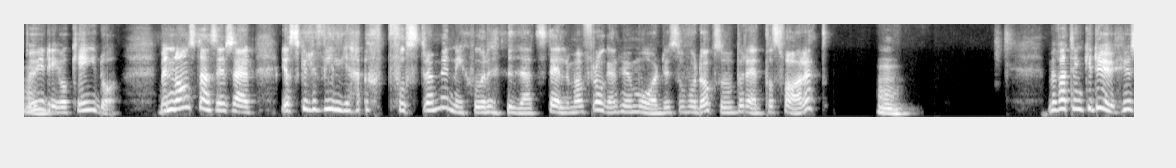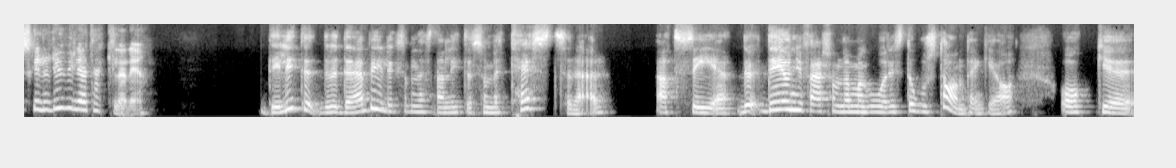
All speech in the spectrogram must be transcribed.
Då är det okej då. Men någonstans är det så här att jag skulle vilja uppfostra människor i att ställer man frågan hur mår du så får du också vara beredd på svaret. Mm. Men vad tänker du? Hur skulle du vilja tackla det? Det, är lite, det där blir liksom nästan lite som ett test sådär. Att se, det, är ungefär som när man går i storstan tänker jag. Och eh,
